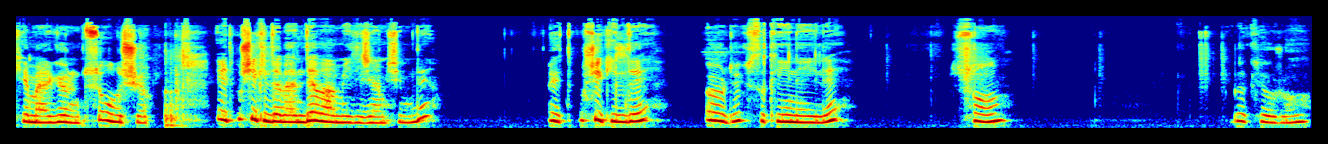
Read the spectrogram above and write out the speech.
kemer görüntüsü oluşuyor. Evet bu şekilde ben devam edeceğim şimdi. Evet bu şekilde ördük sık iğne ile son bakıyorum.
